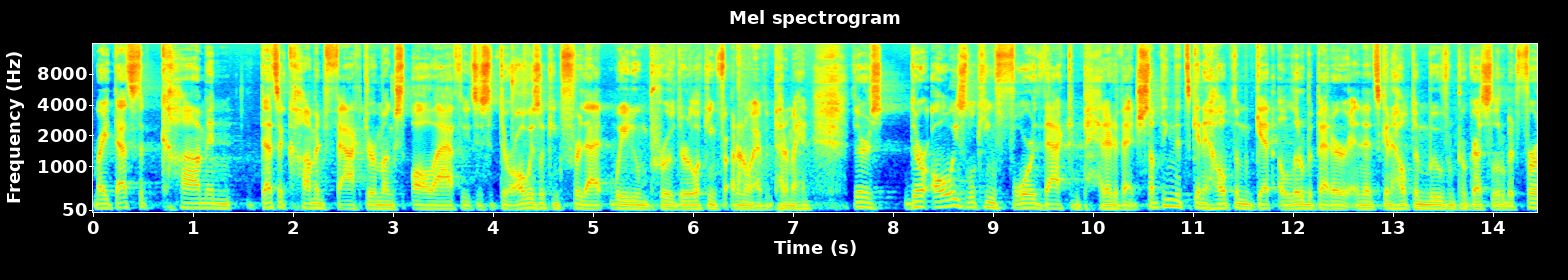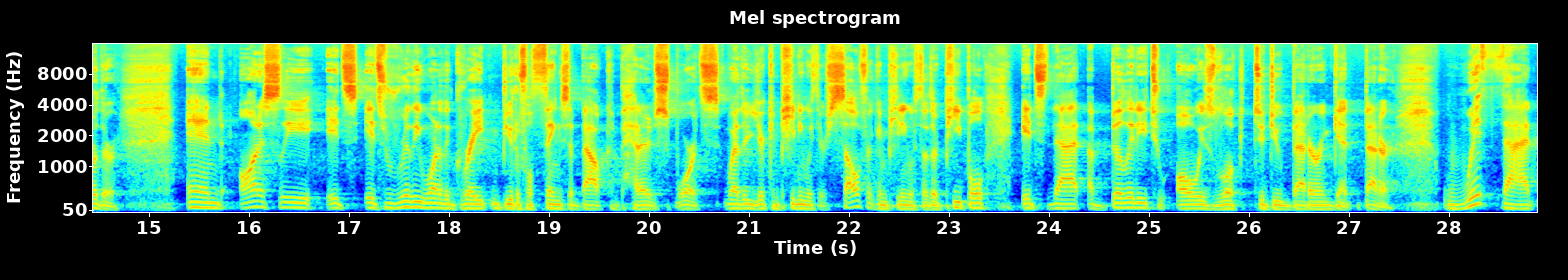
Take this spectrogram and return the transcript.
right that's the common that's a common factor amongst all athletes is that they're always looking for that way to improve. They're looking for i don't know i have a pen in my hand. There's they're always looking for that competitive edge something that's going to help them get a little bit better and that's going to help them move and progress a little bit further. And honestly it's it's really one of the great beautiful things about competitive sports whether you're competing with yourself or competing with other people it's that ability to always look to do better and get better. With that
